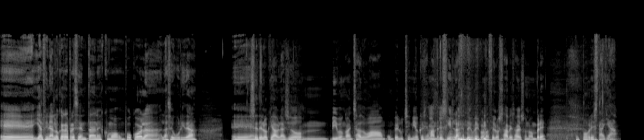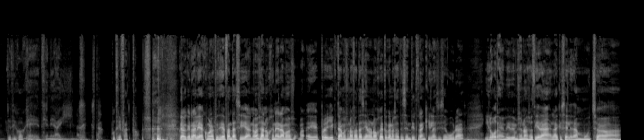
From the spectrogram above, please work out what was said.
Eh, y al final lo que representan es como un poco la, la seguridad. Eh, Sé de lo que hablas. Yo mm, vivo enganchado a un peluche mío que se llama Andresín. La gente que me conoce lo sabe, sabe su nombre. El pobre está allá. Yo digo que tiene ahí, no sé, está putrefacto. Claro, que en realidad es como una especie de fantasía, ¿no? O sea, nos generamos, eh, proyectamos una fantasía en un objeto que nos hace sentir tranquilas y seguras y luego también vivimos en una sociedad en la que se le da mucha,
